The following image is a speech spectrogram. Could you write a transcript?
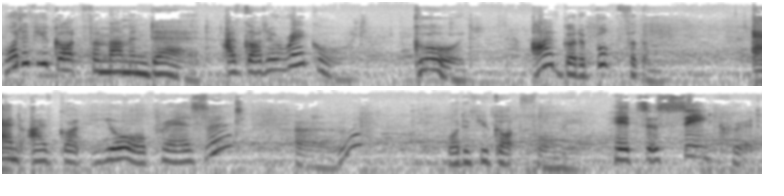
What have you got for Mum and Dad? I've got a record. Good. I've got a book for them. And I've got your present. Oh? What have you got for me? It's a secret.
